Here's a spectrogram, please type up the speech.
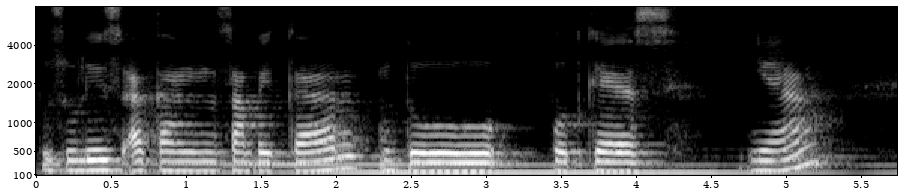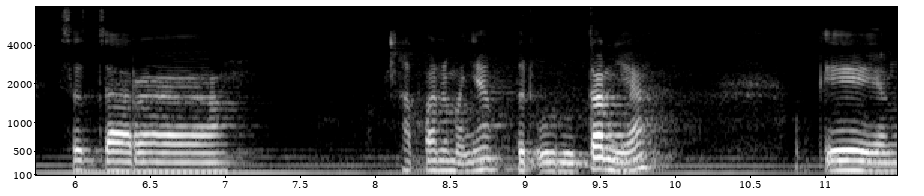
Bu Sulis akan sampaikan untuk podcastnya secara apa namanya berurutan ya. Oke, yang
